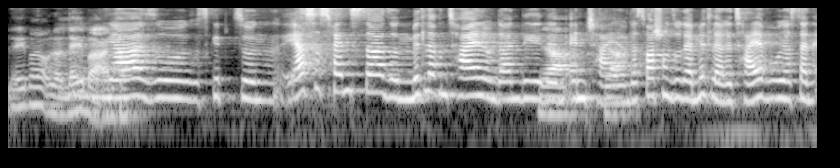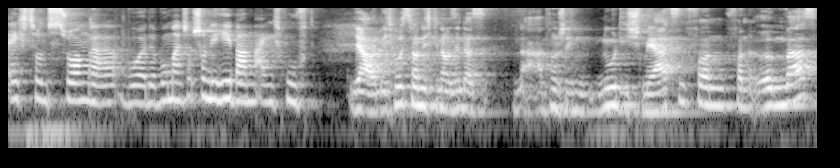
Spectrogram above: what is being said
Labor oder Labor einfach? Ja, so es gibt so ein erstes Fenster, so einen mittleren Teil und dann die, Ja, den Endteil. ja. Und das war schon so der mittlere Teil, wo das dann echt schon stronger wurde, wo man schon die Hebammen eigentlich ruft. Ja, und ich wusste noch nicht genau, sind das in Anführungsstrichen nur die Schmerzen von, von irgendwas?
